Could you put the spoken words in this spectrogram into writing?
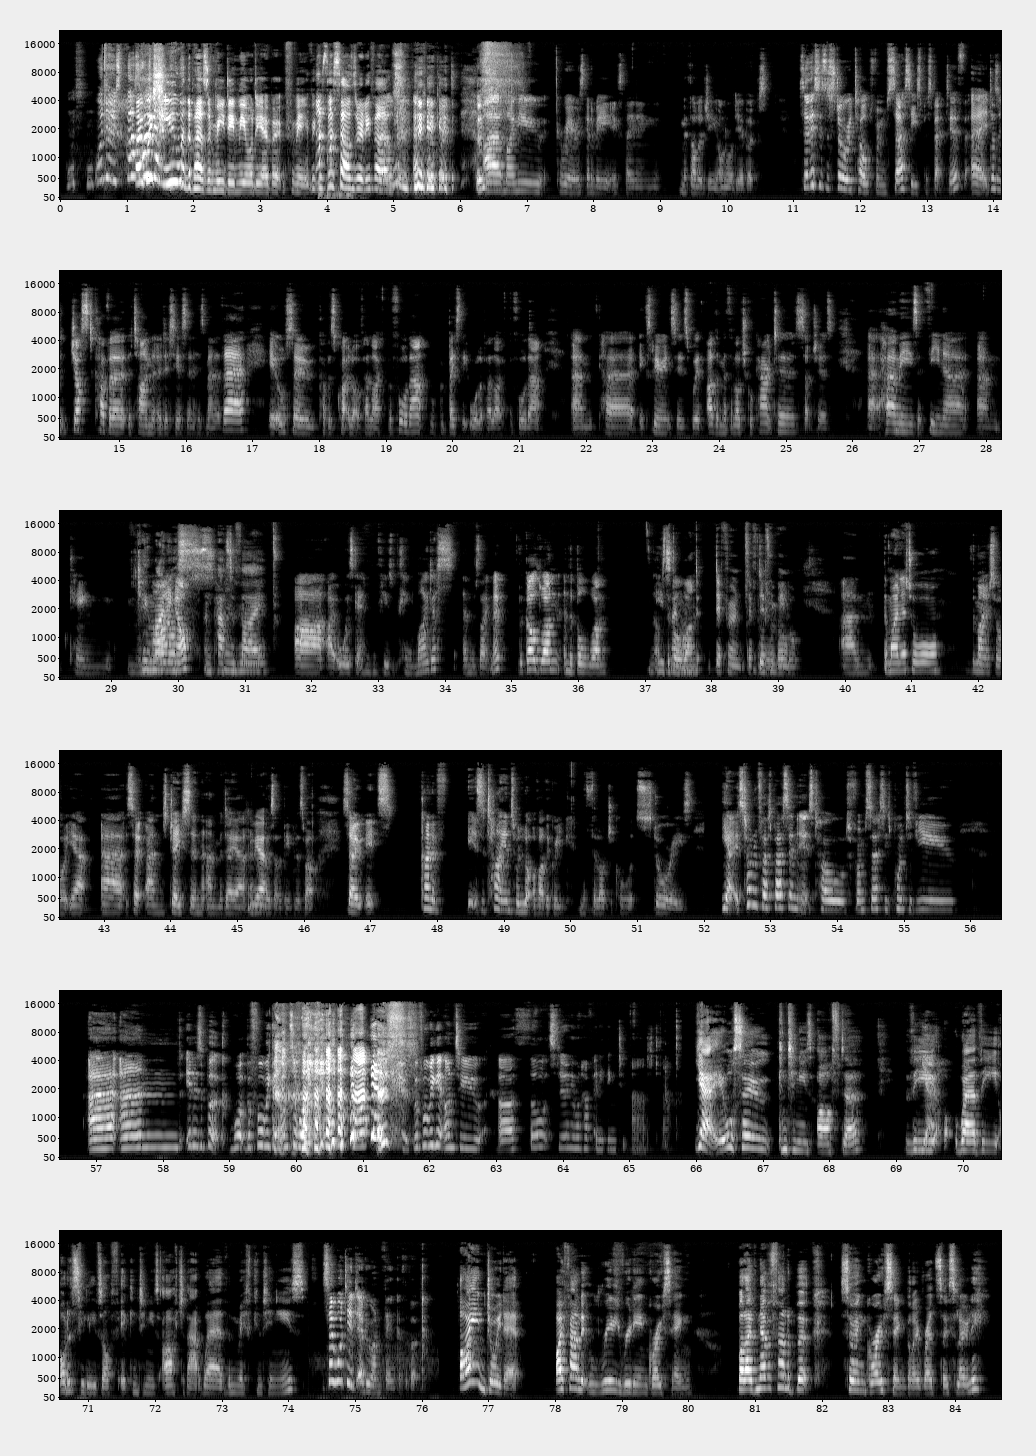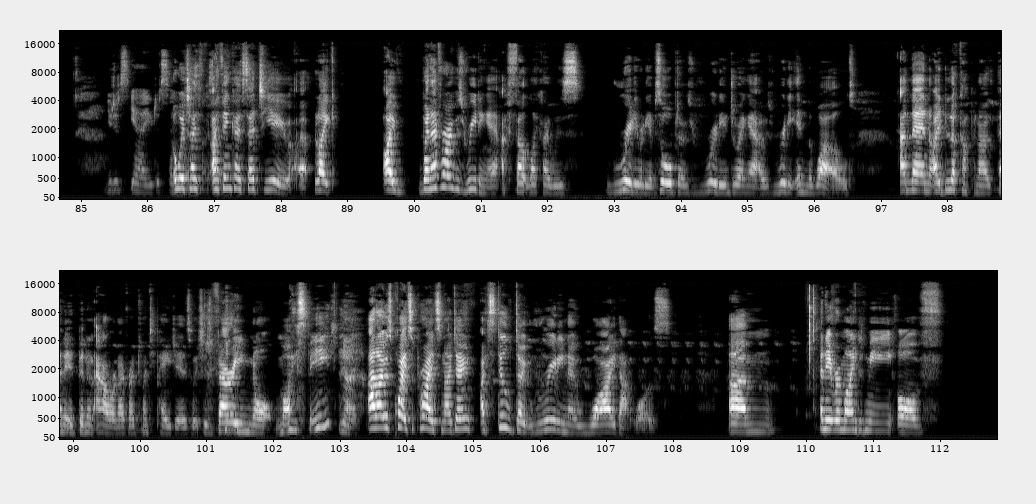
Well, no, I wish you were the person reading the audiobook for me because this sounds really fun. Uh, my new career is going to be explaining mythology on audiobooks. So this is a story told from Circe's perspective. Uh, it doesn't just cover the time that Odysseus and his men are there. It also covers quite a lot of her life before that, basically all of her life before that. Um, her experiences with other mythological characters such as uh, Hermes, Athena, um, King King Minos, Minos and Pasiphae. uh, I always get him confused with King Midas, and was like, nope, the gold one and the bull one, Not he's the same bull one. D- different, different, different people. people. Um, The Minotaur. the Minotaur, yeah. Uh, so and Jason and Medea and Yeah. all those other people as well. So it's kind of it's a tie into a lot of other Greek mythological stories. Yeah, it's told in first person. It's told from Circe's point of view. Uh, and it is a book. What before we get on to what before we get on to our thoughts, did anyone have anything to add to that? Yeah, it also continues after the Yeah. where the Odyssey leaves off. It continues after that, where the myth continues. So, what did everyone think of the book? I enjoyed it. I found it really, really engrossing. But I've never found a book so engrossing that I read so slowly. You did, yeah, you did say. Which I I think I said to you, uh, like I whenever I was reading it, I felt like I was really, really absorbed. I was really enjoying it. I was really in the world. And then I'd look up and I was, and it had been an hour and I've read twenty pages, which is very not my speed. no. And I was quite surprised, and I don't, I still don't really know why that was. Um, and it reminded me of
